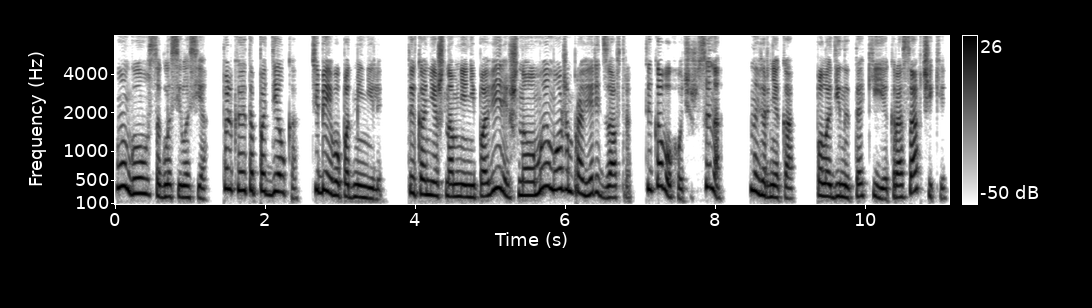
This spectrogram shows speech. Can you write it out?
«Угу», – согласилась я. «Только это подделка. Тебе его подменили. Ты, конечно, мне не поверишь, но мы можем проверить завтра. Ты кого хочешь, сына? Наверняка. Паладины такие красавчики».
